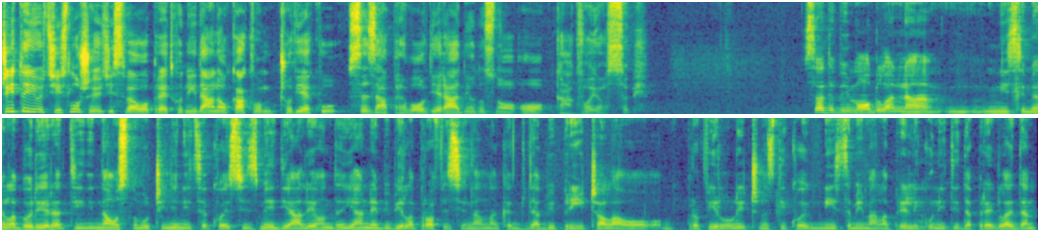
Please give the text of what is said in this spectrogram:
Čitajući i slušajući sve ovo prethodnih dana, o kakvom čovjeku se zapravo ovdje radi, odnosno o kakvoj osobi? Sada bi mogla na, mislim, elaborirati na osnovu činjenice koje su iz medija, ali onda ja ne bi bila profesionalna da bi pričala o profilu ličnosti kojeg nisam imala priliku niti da pregledam,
